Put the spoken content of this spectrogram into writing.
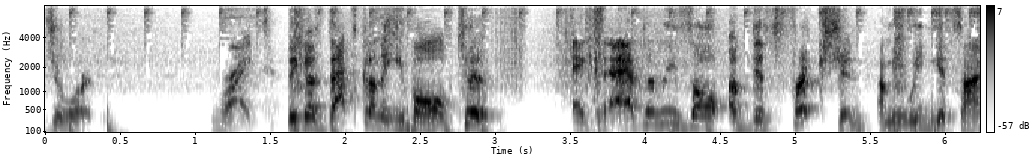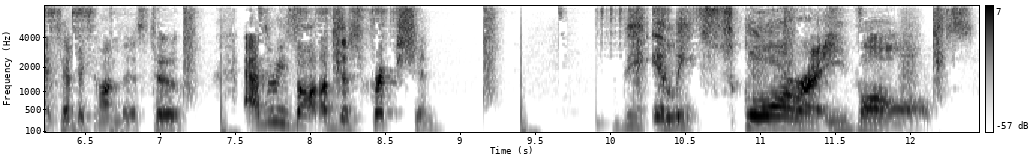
Jordan Right. because that's going to evolve too Exactly. as a result of this friction, I mean, we can get scientific on this too. As a result of this friction, the elite scorer evolves.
